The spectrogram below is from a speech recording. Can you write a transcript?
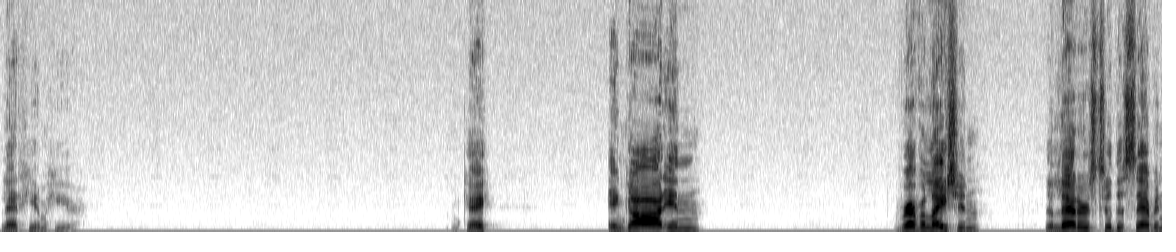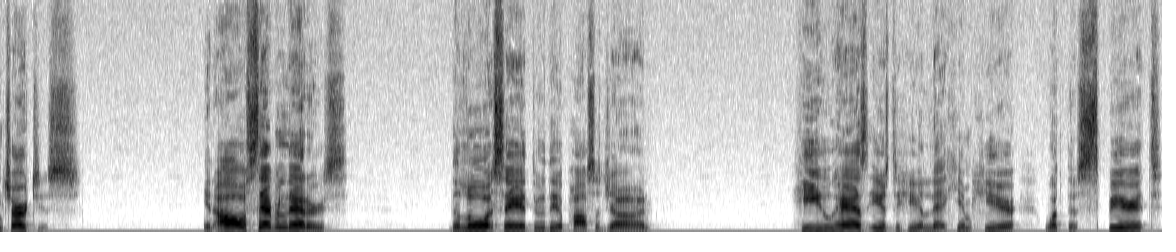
let him hear. Okay? And God, in Revelation, the letters to the seven churches, in all seven letters, the Lord said through the Apostle John, He who has ears to hear, let him hear what the Spirit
